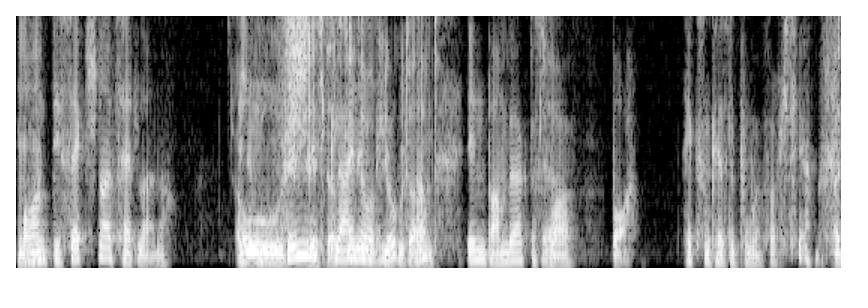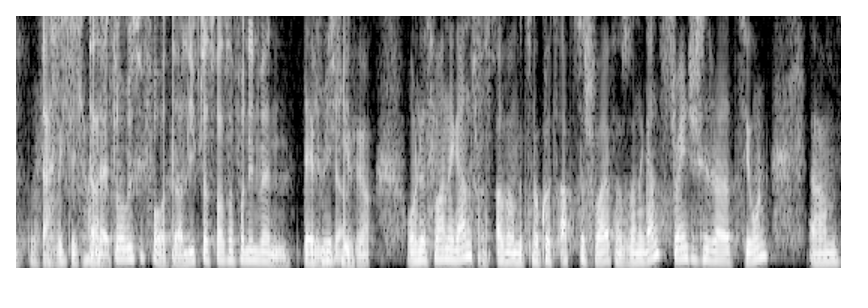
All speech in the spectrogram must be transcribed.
mhm. und die Section als Headliner. In oh shit, das klingt aber wie ein guter ne? Abend. In Bamberg, das ja. war, boah, Hexenkessel pur, sag ich dir. Äh, das, das, das glaube ich sofort. Da lief das Wasser von den Wänden. Definitiv, ja. Und es war eine ganz, Krass. aber um jetzt mal kurz abzuschweifen, es war eine ganz strange Situation. Ähm,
